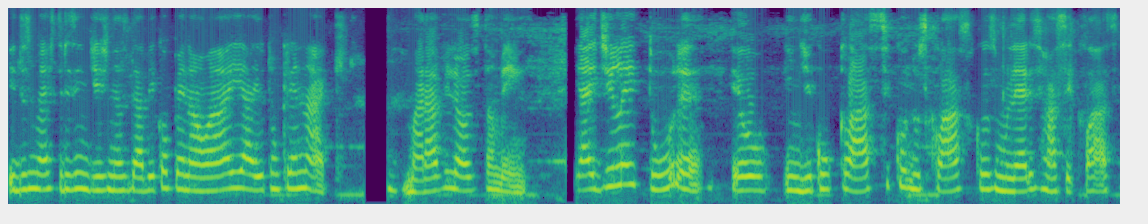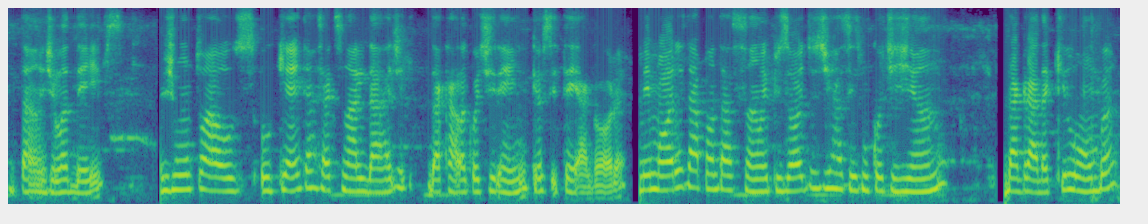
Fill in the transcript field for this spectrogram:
e dos mestres indígenas Davi Copenauá e Ailton Krenak, maravilhosos também. E aí, de leitura, eu indico o clássico dos clássicos, Mulheres, Raça e Classe, da Angela Davis, junto aos O que é Interseccionalidade, da Carla Cotirene, que eu citei agora, Memórias da Plantação, Episódios de Racismo Cotidiano, da Grada Quilomba.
